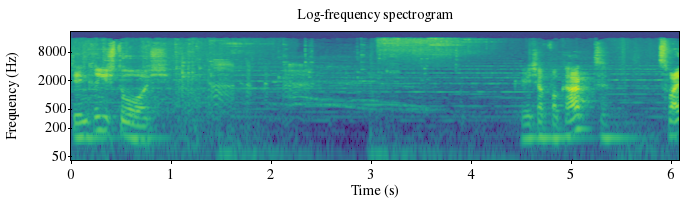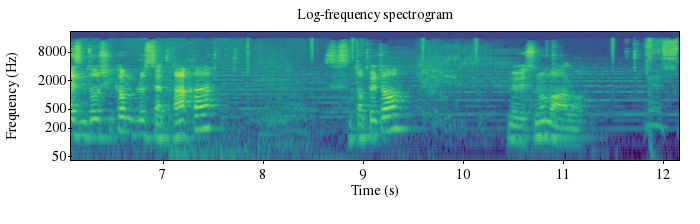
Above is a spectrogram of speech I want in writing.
Den kriege ich durch. Okay, ich habe verkackt. Zwei sind durchgekommen, plus der Drache. Ist das ein Doppelter? Nö, ist ein normaler. Yes.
